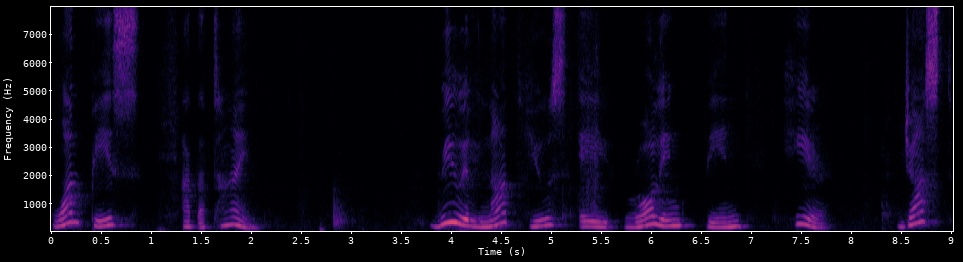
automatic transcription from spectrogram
one piece at a time. We will not use a rolling pin here. Just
